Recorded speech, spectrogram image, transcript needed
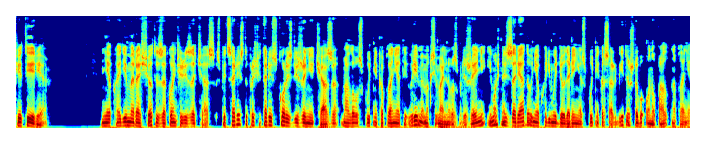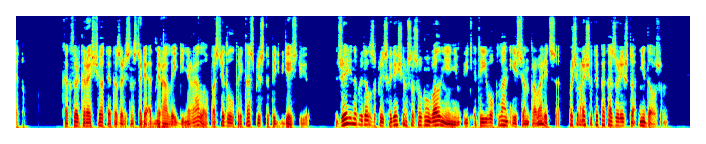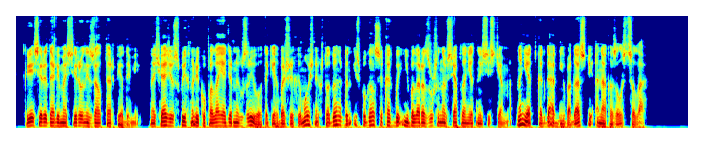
4. Необходимые расчеты закончили за час. Специалисты просчитали скорость движения Чаза, малого спутника планеты, время максимального сближения и мощность зарядов, необходимую для удаления спутника с орбиты, чтобы он упал на планету. Как только расчеты оказались на столе адмирала и генералов, последовал приказ приступить к действию. Джерри наблюдал за происходящим с особым волнением, ведь это его план, и если он провалится, впрочем, расчеты показывали, что не должен. Крейсеры дали массированный залп торпедами. На чазе вспыхнули купола ядерных взрывов, таких больших и мощных, что Дональден испугался, как бы не была разрушена вся планетная система. Но нет, когда огни погасли, она оказалась цела.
